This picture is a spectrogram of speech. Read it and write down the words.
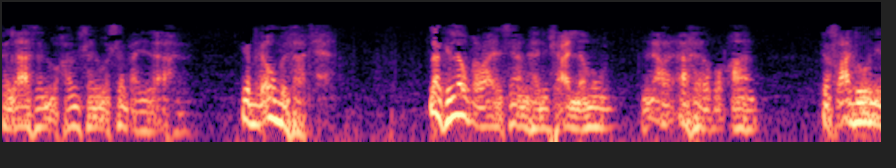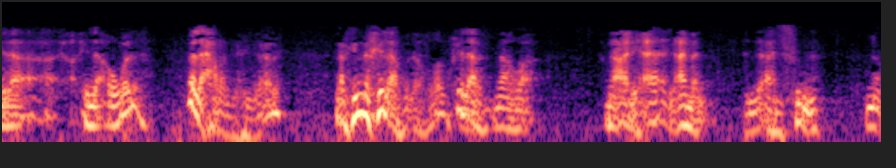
ثلاثا وخمسا وسبعا إلى آخره. يبدأون بالفاتحة. لكن لو قرأ إنسان هل يتعلمون من آخر القرآن يصعدون إلى إلى أوله فلا حرج في ذلك. لكن خلاف الأفضل خلاف ما هو ما عليه العمل عند أهل السنة. نعم.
